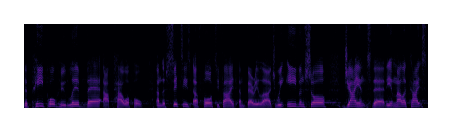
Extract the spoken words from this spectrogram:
the people who live there are powerful, and the cities are fortified and very large. We even saw giants there. The Amalekites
